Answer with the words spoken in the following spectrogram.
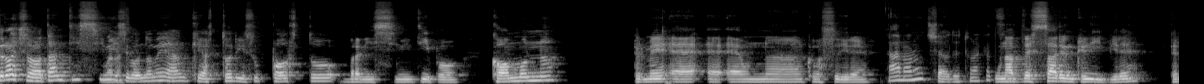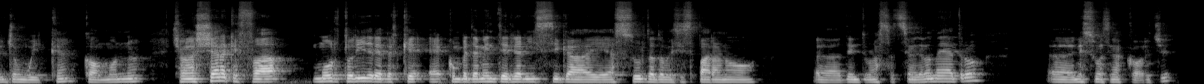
però ci sono tantissimi, Buona secondo me, anche attori di supporto bravissimi, tipo Common, per me è, è, è un, come posso dire... Ah no, non c'è, ho detto una cazzata. Un avversario incredibile per John Wick, Common. C'è una scena che fa molto ridere perché è completamente irrealistica e assurda dove si sparano uh, dentro una stazione della metro, uh, nessuno se ne accorge.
